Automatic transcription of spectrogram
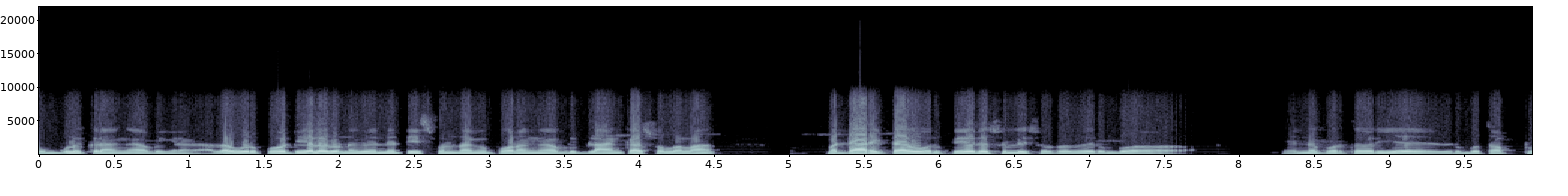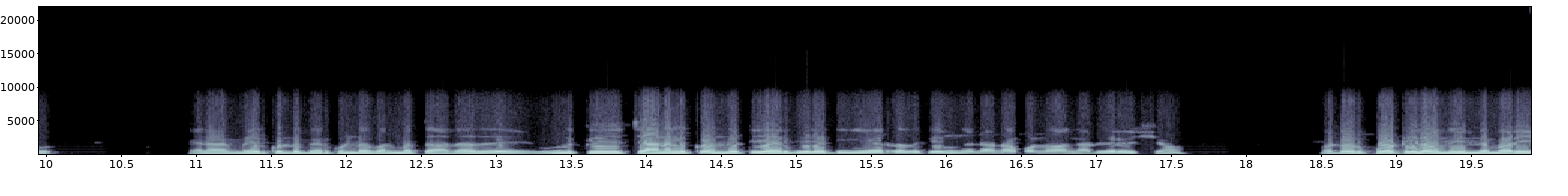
ஒம்புழுக்கிறாங்க அப்படிங்கிறாங்க. அதான் ஒரு போட்டியாளர் ஒன்று வேணும் டீஸ் பண்ணுறாங்க போகிறாங்க அப்படி பிளாங்காக சொல்லலாம். பட் டைரக்டா ஒரு பேரை சொல்லி சொல்கிறது ரொம்ப என்னை பொறுத்தவரையே இது ரொம்ப தப்பு. ஏன்னா மேற்கொண்டு மேற்கொண்டு வன்மத்தை அதாவது இவங்களுக்கு சேனலுக்கு வந்து டிஆர்பி ரேட்டிங் ஏறுறதுக்கு இவங்க என்னென்ன பண்ணுவாங்க அது ஒரு விஷயம். பட் ஒரு போட்டியில் வந்து இந்த மாதிரி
